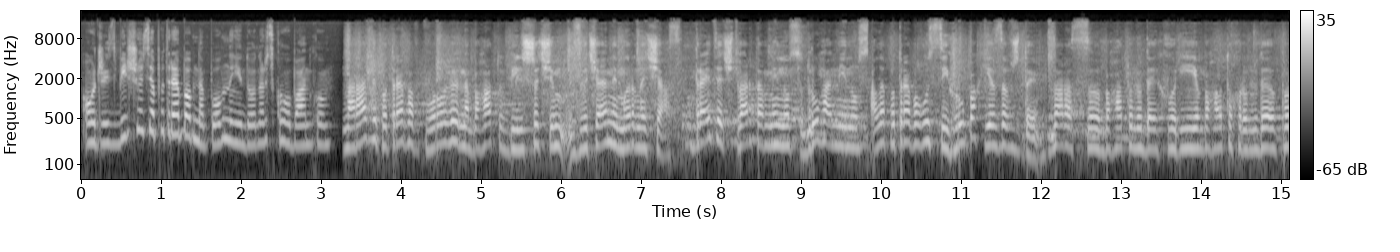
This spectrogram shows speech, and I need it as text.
отже, збільшується потреба в наповненні донорського банку. Наразі потреба в крові набагато більша, ніж звичайний мирний час. Третя, четверта мінус, друга мінус. Але потреба в усіх групах є завжди. Зараз е, багато людей хворіє, багато людей оперується,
